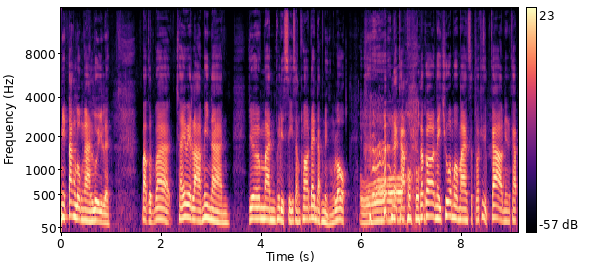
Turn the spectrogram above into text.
นี่ตั้งโรงงานลุยเลย ปรากฏว่าใช้เวลาไม่นาน เยอรมันผลิตสีสังเคราะห์ได้อันดับหนึ่งของโลกโอ้นะครับแล้วก็ในช่วงประมาณศตวรรษที่ 19เนี่ยนะครับ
